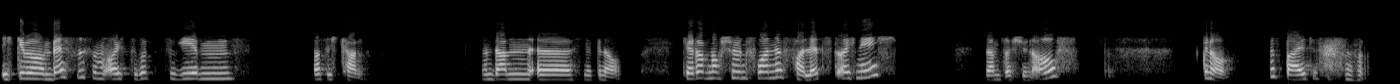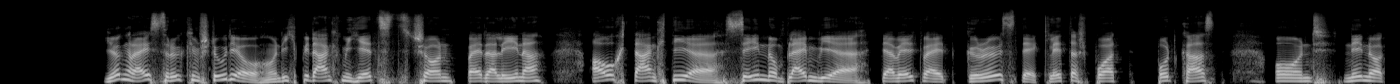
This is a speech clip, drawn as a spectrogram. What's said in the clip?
Ich gebe mein Bestes, um euch zurückzugeben, was ich kann. Und dann, äh, ja genau. Kehrt noch schön, Freunde, verletzt euch nicht. Samt euch schön auf. Genau. Bis bald. Jürgen Reis zurück im Studio und ich bedanke mich jetzt schon bei der Lena. Auch dank dir sind und bleiben wir der weltweit größte Klettersport-Podcast und nicht nur,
